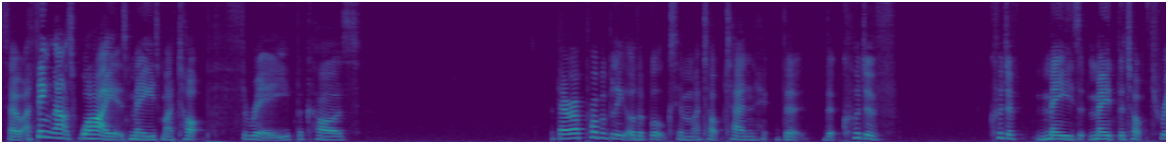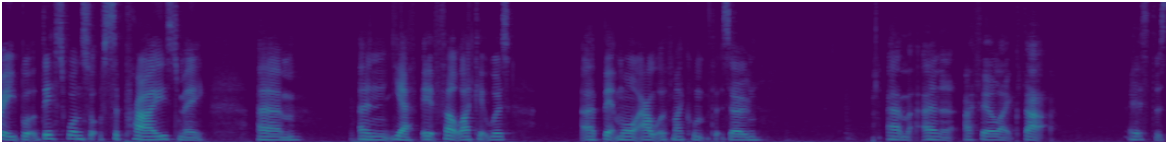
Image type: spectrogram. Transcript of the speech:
So I think that's why it's made my top three because there are probably other books in my top ten that that could have could have made made the top three, but this one sort of surprised me, um, and yeah, it felt like it was a bit more out of my comfort zone, um, and I feel like that the,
